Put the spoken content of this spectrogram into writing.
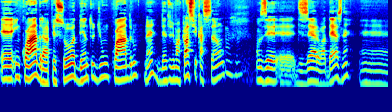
é, enquadra a pessoa dentro de um quadro, né? dentro de uma classificação, uhum. vamos dizer, é, de 0 a 10, né? É,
